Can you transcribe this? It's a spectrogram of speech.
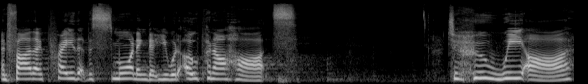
And Father, I pray that this morning that you would open our hearts to who we are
